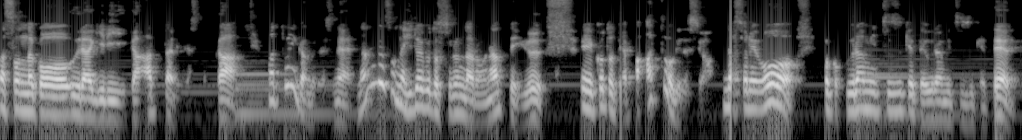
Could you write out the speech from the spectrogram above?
まあそんなこう、裏切りがあったりですとか、まあとにかくですね、なんでそんなひどいことするんだろうなっていうことってやっぱあったわけですよ。それを、恨み続けて恨み続けて、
